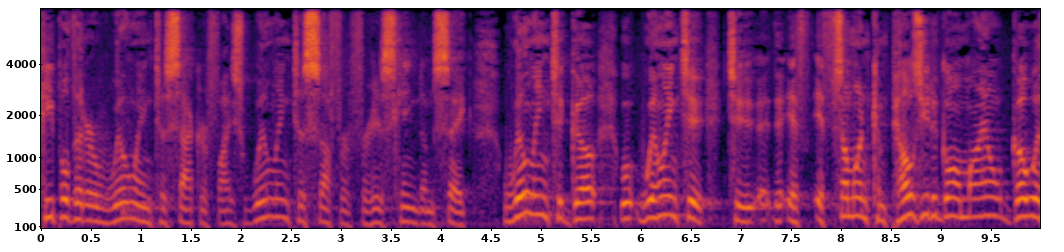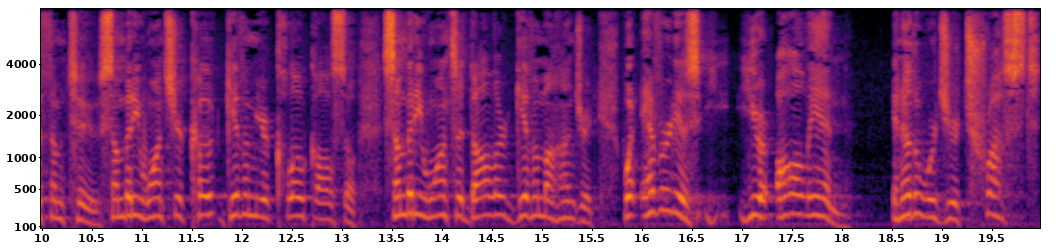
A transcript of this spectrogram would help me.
People that are willing to sacrifice, willing to suffer for his kingdom's sake, willing to go, willing to, to if, if someone compels you to go a mile, go with them too. Somebody wants your coat, give them your cloak also. Somebody wants a dollar, give them a hundred. Whatever it is, you're all in. In other words, your trust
